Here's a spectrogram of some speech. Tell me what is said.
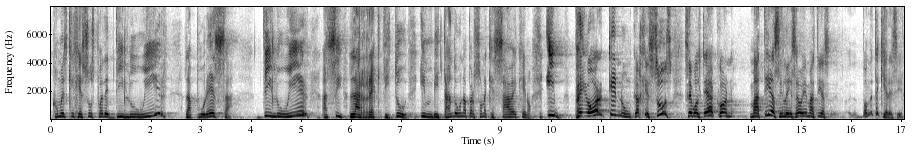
¿Cómo es que Jesús puede diluir la pureza? Diluir así la rectitud, invitando a una persona que sabe que no. Y peor que nunca, Jesús se voltea con Matías y le dice, oye Matías, ¿dónde te quieres ir?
